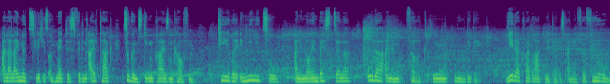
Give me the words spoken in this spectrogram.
allerlei Nützliches und Nettes für den Alltag zu günstigen Preisen kaufen. Tiere im Mini-Zoo, einen neuen Bestseller oder einen verrückten Modegag. Jeder Quadratmeter ist eine Verführung.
